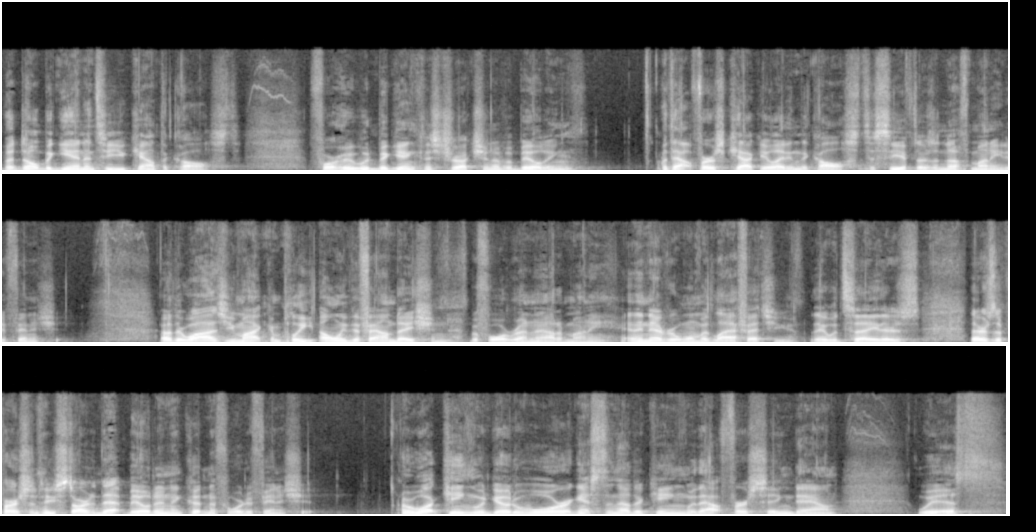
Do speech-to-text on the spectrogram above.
But don't begin until you count the cost. For who would begin construction of a building without first calculating the cost to see if there's enough money to finish it? Otherwise, you might complete only the foundation before running out of money, and then everyone would laugh at you. They would say, There's, there's a person who started that building and couldn't afford to finish it. Or what king would go to war against another king without first sitting down with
